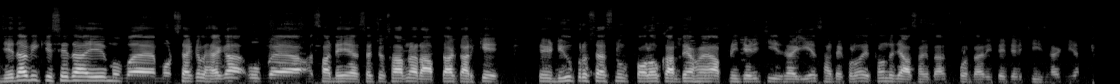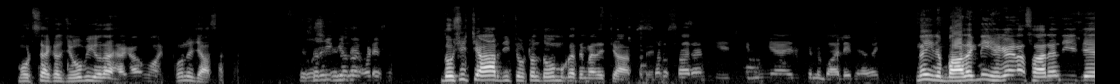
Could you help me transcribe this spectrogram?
ਜਿਹਦਾ ਵੀ ਕਿਸੇ ਦਾ ਇਹ ਮੋਬਾ- ਮੋਟਰਸਾਈਕਲ ਹੈਗਾ, ਉਹ ਪ- ਸਾਡੇ ਐਸਐਚਓ ਸਾਹਿਬ ਨਾਲ ਰਾਬਤਾ ਕਰਕੇ ਤੇ ਡਿਊ ਪ੍ਰੋਸੈਸ ਨੂੰ ਫੋਲੋ ਕਰਦਿਆਂ ਹੋਇਆ ਆਪਣੀ ਜਿਹੜੀ ਚੀਜ਼ ਹੈਗੀ ਹੈ ਸਾਡੇ ਕੋਲੋਂ ਇੱਥੋਂ ਲਿਜਾ ਸਕਦਾ ਸਪੋਰਟਰੀ ਤੇ ਜਿਹੜੀ ਚੀਜ਼ ਹੈਗੀ ਆ ਮੋਟਰਸਾਈਕਲ ਜੋ ਵੀ ਉਹਦਾ ਹੈਗਾ ਉਹ ਇੱਥੋਂ ਲਿਜਾ ਸਕਦਾ। ਤੇ ਸਰ ਦੋਸ਼ੀ ਇਹਨਾਂ ਦਾ ਕਿੰਨੇ ਫੜੇ ਸਰ? ਦੋਸ਼ੀ 4 ਜੀ ਟੋਟਲ ਦੋ ਮੁਕੱਦਮਿਆਂ ਦੇ 4 ਫੜੇ। ਸਰ ਸਾਰਿਆਂ ਦੀ ਏਜ ਕਿੰਨੀ ਹੈ ਇੱਕ ਨਾਬਾਲਿਗ ਹੈਗਾ। ਨਹੀਂ ਨਾਬਾਲਗ ਨਹੀਂ ਹੈਗਾ ਇਹਨਾਂ ਸਾਰਿਆਂ ਦੀ ਜੇ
